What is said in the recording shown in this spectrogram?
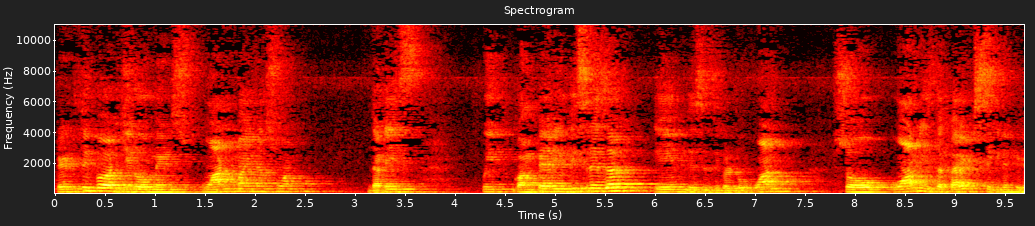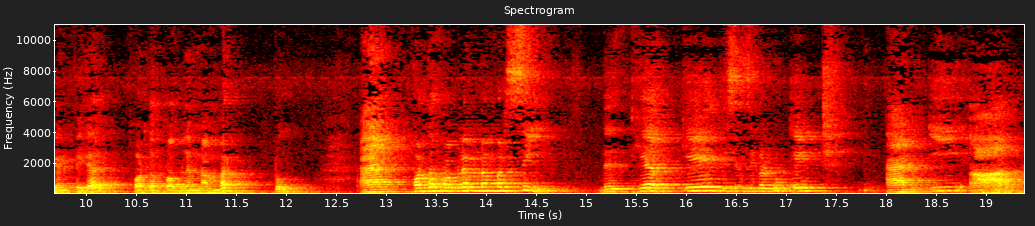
10 to the power 0 means 1 minus 1 that is with comparing this result n this is equal to 1 so 1 is the correct significant figure for the problem number 2 and for the problem number C this, here k this is equal to 8 and er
